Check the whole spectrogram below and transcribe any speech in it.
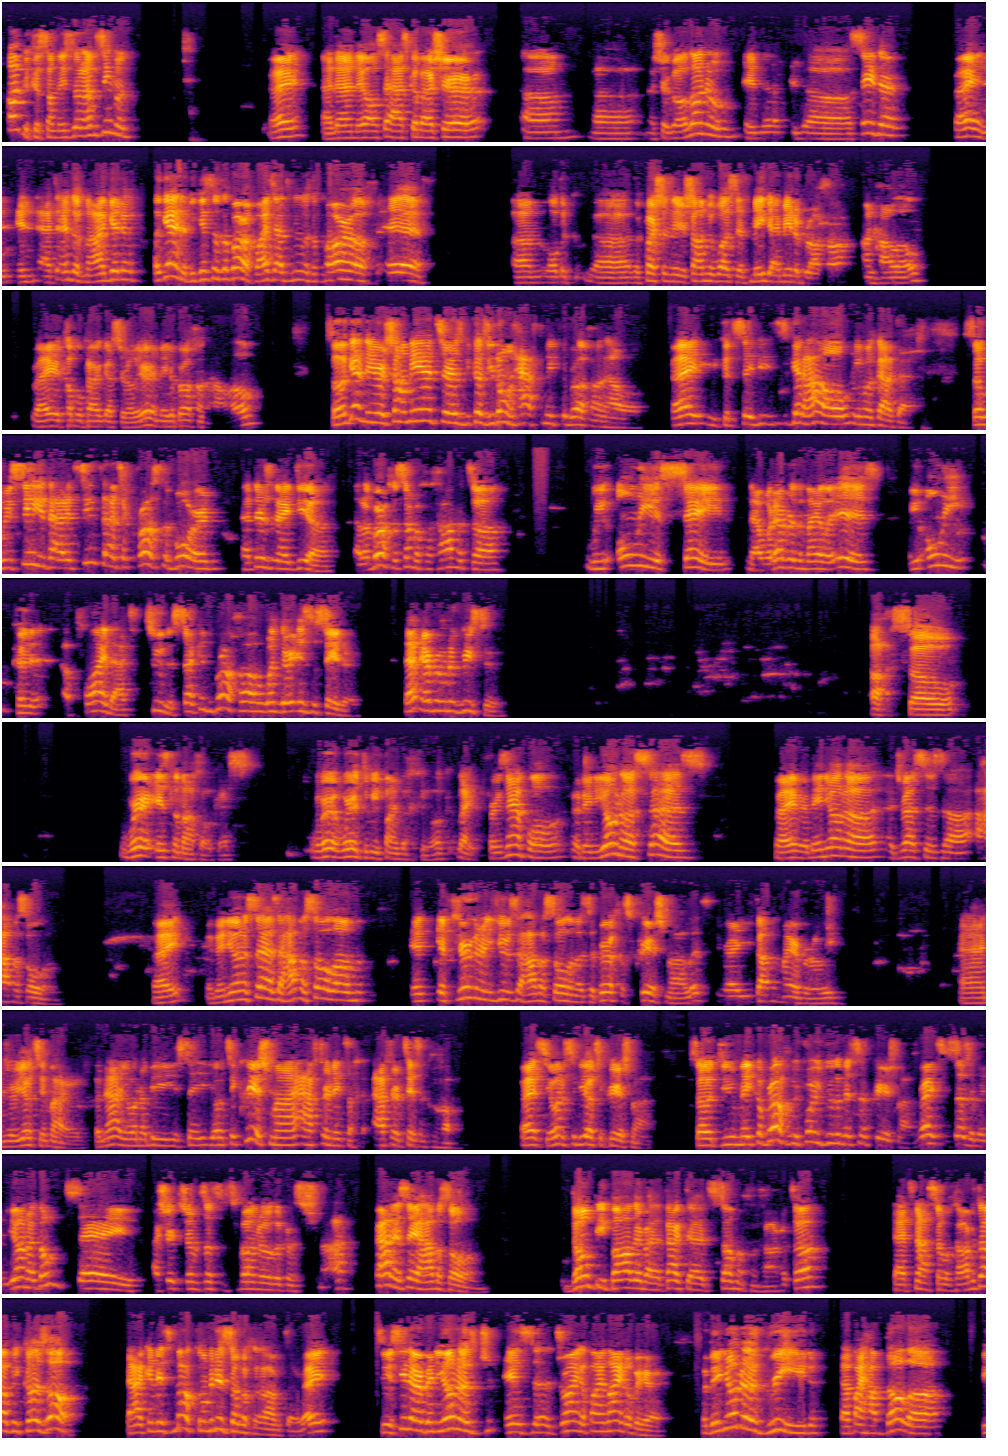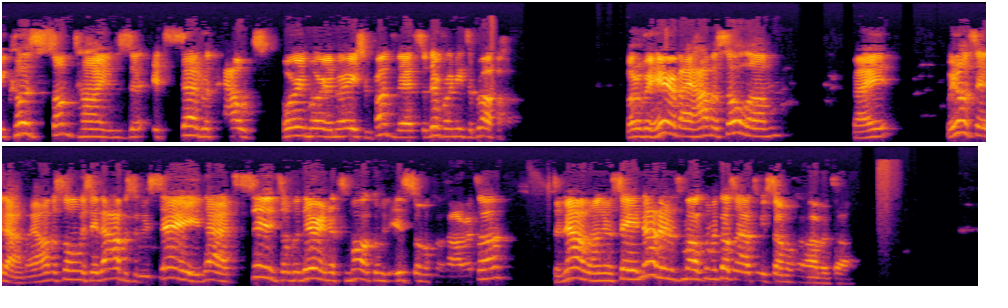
Oh, because some things don't have Zimun. Right? And then they also ask about Asher um, uh, in the, in the Seder, right? And, and, at the end of Magid, again, it begins with the Baruch. Why does it have to be with the Baruch if, um, well, the, uh, the question that Yerushalmi was if maybe I made a bracha on Hallel, right? A couple paragraphs earlier, I made a bracha on Hallel. So again, the Yerushalmi answer is because you don't have to make the bracha on Hallel, right? You could say get Hallel even without that. So we see that it seems that it's across the board that there's an idea that a bracha we only say that whatever the mila is, we only could apply that to the second bracha when there is a seder. That everyone agrees to. Ah, so where is the machlokas? Where where do we find the chiluk? Like for example, Rabbi Yonah says, right? Rabbi Yonah addresses uh, ahavas olam, right? Rabbi Yonah says ahavas olam. If, if you're going to use ahavas olam as a berachas kriyashma, let's right, you got the ma'ariv early, and you're yotze ma'ariv, but now you want to be say yotze kriyashma after it's after a right? So you want to be yotze kriyashma. So do you make a bracha before you do the mitzvah of Kriya right? So it says Rabbi Yonah, don't say Asher Shem Lekros Shema. Rather say Havas Olam. Don't be bothered by the fact that it's Samach. That's not Samach Chavata because oh, back in its Malcolm it is Samach Chavata, right? So you see that Rabbi Yonah is, is uh, drawing a fine line over here. Rabbi Yonah agreed that by Havdalah, because sometimes it's said without Borim or in front of it, so therefore it needs a bracha. But over here, by Havasolam, right, we don't say that. By Havasolam, we say the opposite. We say that since over there in its Malkum it is Somach so now I'm going to say not in its Malkum, it doesn't have to be Somach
